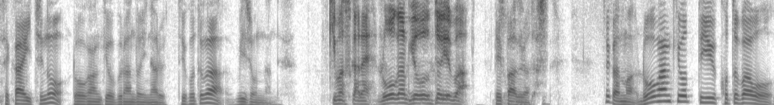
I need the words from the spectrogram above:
世界一の老眼鏡ブランドになるっていうことがビジョンなんです。きますかね。老眼鏡といえば。ペーパーグラス。というかまあ老眼鏡っていう言葉を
